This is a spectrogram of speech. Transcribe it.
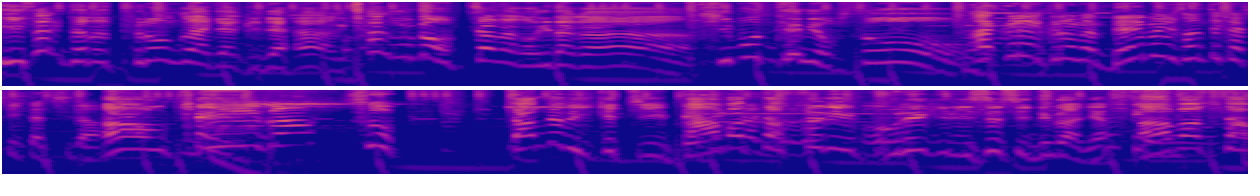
이 상태로 들어온 거 아니야, 그냥. 창도 없잖아, 거기다가. 기본템이 없어. 아 그래 그러면 맵을 선택할 수 있다 치자. 아, 오케이. 물과 숲. 딴 데도 있겠지. 내 아바타 생각으로는? 3 어? 불의 길 있을 수 있는 거 아니야? 아바타 4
